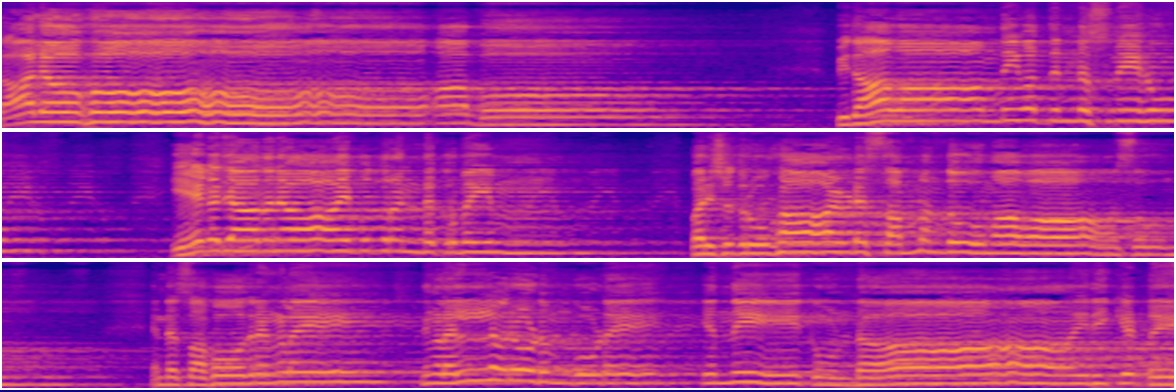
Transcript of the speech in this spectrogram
ദാലോഹോ പിതാവാം ദൈവത്തിന്റെ സ്നേഹവും ഏകജാതനായ പുത്രന്റെ കൃപയും പരിശുദ്രൂഹായുടെ സംബന്ധവും ആവാസവും. എന്റെ സഹോദരങ്ങളെ നിങ്ങൾ എല്ലാവരോടും കൂടെ എന്നേക്കും ഉണ്ടായിരിക്കട്ടെ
